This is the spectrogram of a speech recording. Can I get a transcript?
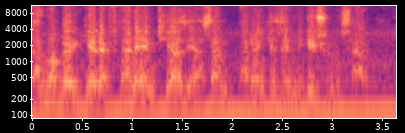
در واقع گرفتن امتیازی هستن برای اینکه زندگیشون سر بود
